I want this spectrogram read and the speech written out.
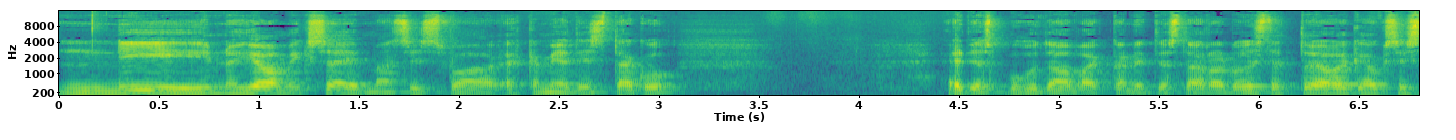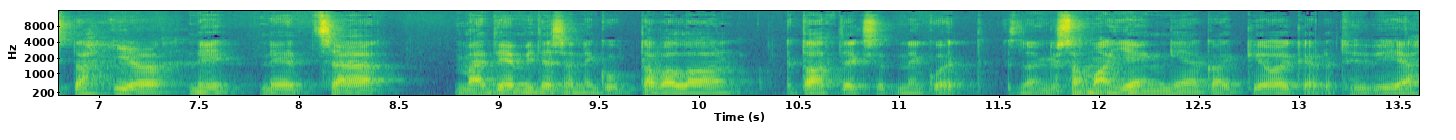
Niin, no joo, miksei. Mä siis vaan ehkä mietin sitä, kun... Että jos puhutaan vaikka nyt jostain rodullistettuja oikeuksista, Joo. niin, niin että sä, mä en tiedä miten sä niinku, tavallaan, että ajatteeksi, että, niinku, että se on niinku sama jengi ja kaikki oikeudet hyviä,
